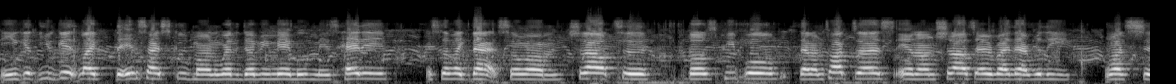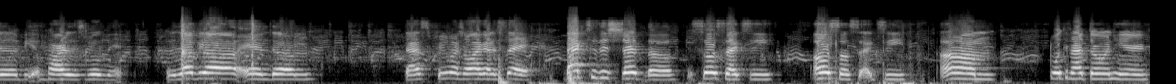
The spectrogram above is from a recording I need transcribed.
And you get you get like the inside scoop on where the WNBA movement is headed and stuff like that. So um, shout out to those people that um talked to us, and um shout out to everybody that really wants to be a part of this movement. We love y'all, and um that's pretty much all I gotta say. Back to this shirt though. It's so sexy. Oh, so sexy. Um, what can I throw in here?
